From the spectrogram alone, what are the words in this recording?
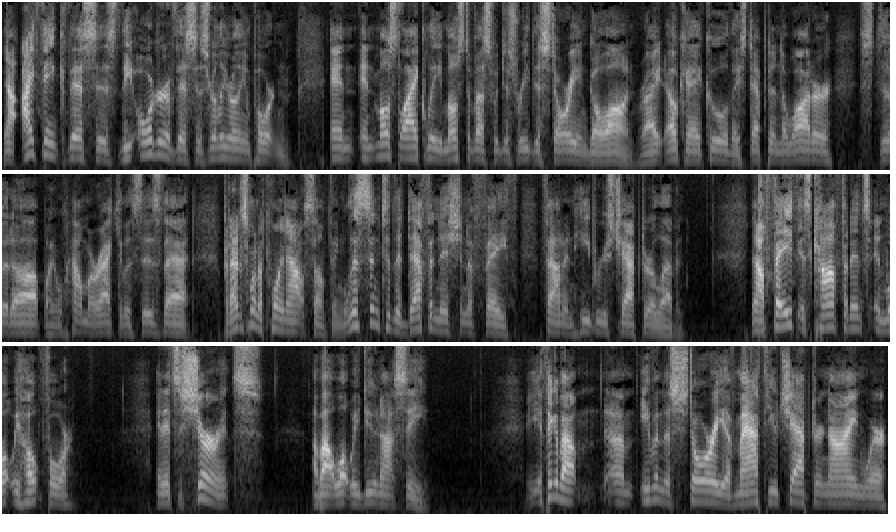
now I think this is the order of this is really, really important. And and most likely, most of us would just read this story and go on, right? Okay, cool. They stepped in the water, stood up. How miraculous is that? But I just want to point out something. Listen to the definition of faith found in Hebrews chapter 11. Now, faith is confidence in what we hope for, and it's assurance about what we do not see. You think about um, even the story of Matthew chapter 9, where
